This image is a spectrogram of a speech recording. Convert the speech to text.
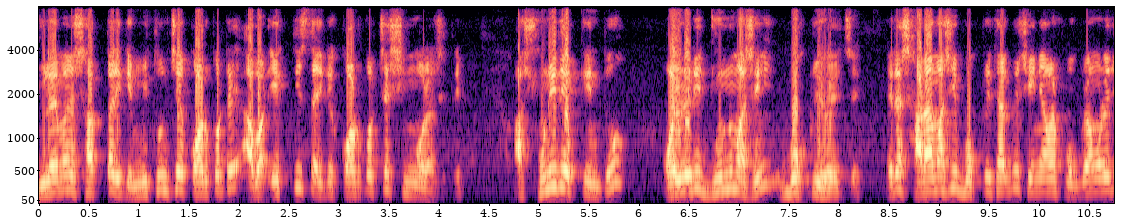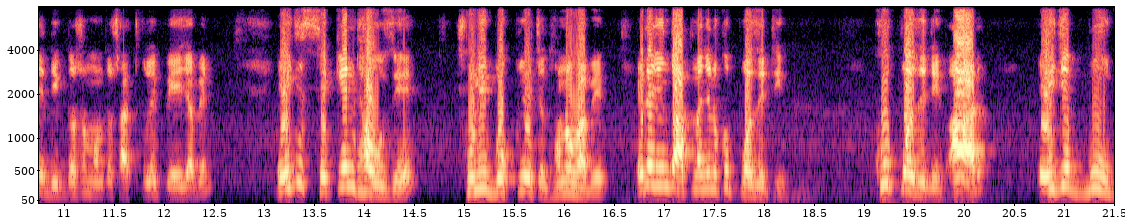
জুলাই মাসের সাত তারিখে মিথুন ছেড়ে কর্কটে, আবার একত্রিশ তারিখে কর্কট ছেড়ে সিংহ রাশিতে। আর শনিদেব কিন্তু অলরেডি জুন মাসেই বক্রি হয়েছে। এটা সারা মাসই বক্রি থাকবে, সেই নিয়ে আমার প্রোগ্রাম রয়েছে দিগদর্শন মন্ত্র সার্চ করলে পেয়ে যাবেন। এই যে সেকেন্ড হাউসে শনি বক্রি হচ্ছে ধনভাবে, এটা কিন্তু আপনার জন্য খুব পজিটিভ খুব পজিটিভ আর এই যে বুধ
